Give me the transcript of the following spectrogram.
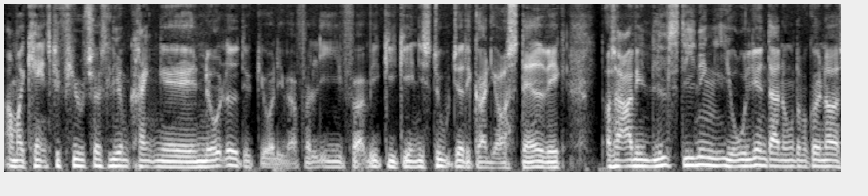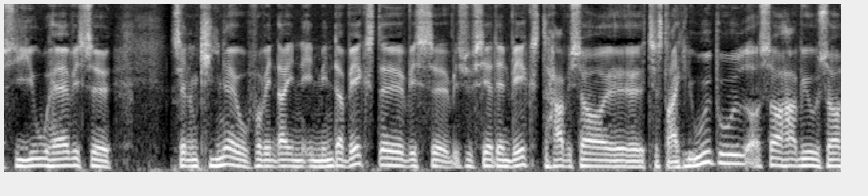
amerikanske futures lige omkring øh, nullet. Det gjorde de i hvert fald lige før vi gik ind i studiet, det gør de også stadigvæk. Og så har vi en lille stigning i olien. Der er nogen, der begynder at sige, uha, hvis... Øh, selvom Kina jo forventer en, en mindre vækst. Øh, hvis, øh, hvis vi ser den vækst, har vi så øh, tilstrækkeligt udbud, og så har vi jo så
